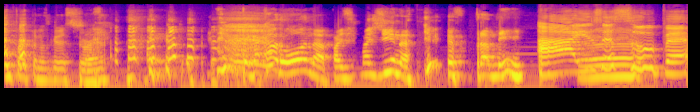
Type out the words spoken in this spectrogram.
super transgressor pegar carona, imagina, pra mim. Ah, isso é É. super.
